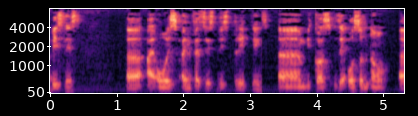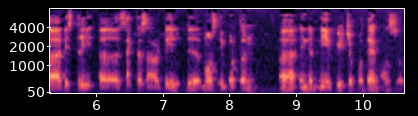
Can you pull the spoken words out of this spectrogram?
business, uh, I always emphasize these three things um, because they also know uh, these three uh, sectors are the, the most important uh, in the near future for them also.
